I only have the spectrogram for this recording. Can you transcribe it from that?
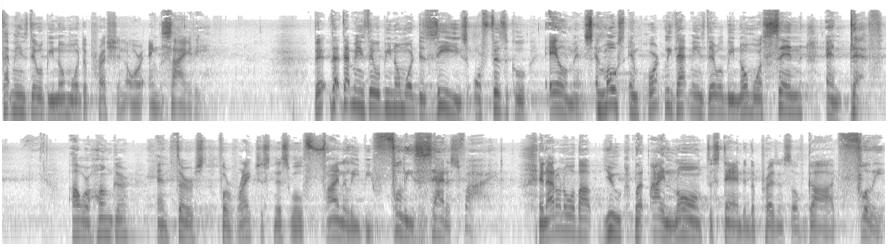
That means there will be no more depression or anxiety. That, that, means there will be no more disease or physical ailments. And most importantly, that means there will be no more sin and death. Our hunger and thirst for righteousness will finally be fully satisfied. And I don't know about you, but I long to stand in the presence of God fully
